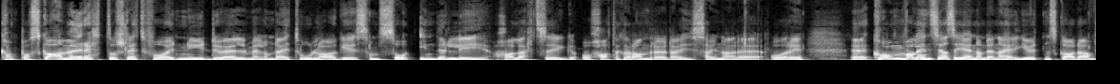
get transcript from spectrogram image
kamper. Skal vi rett og slett få en ny duell mellom de to lagene som så inderlig har lært seg å hate hverandre de senere årene? Eh, Kom Valencia seg gjennom denne helga uten skader?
